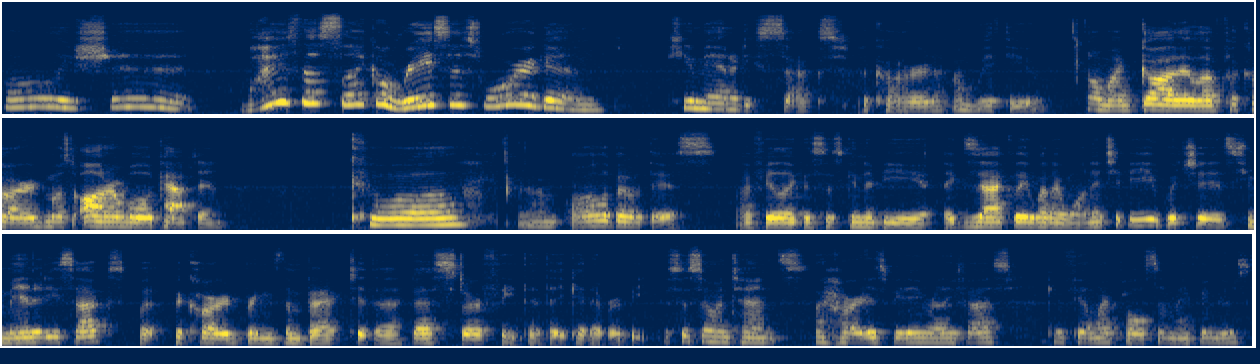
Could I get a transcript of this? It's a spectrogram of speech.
holy shit. Why is this like a racist war again? Humanity sucks. Picard, I'm with you. Oh my god, I love Picard. Most honorable captain. Cool. I'm all about this. I feel like this is going to be exactly what I want it to be, which is humanity sucks, but Picard brings them back to the best Starfleet that they could ever be. This is so intense. My heart is beating really fast. I can feel my pulse in my fingers.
